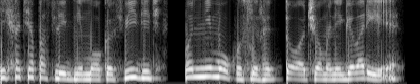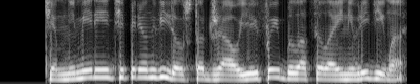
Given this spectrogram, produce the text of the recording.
и хотя последний мог их видеть, он не мог услышать то, о чем они говорили. Тем не менее, теперь он видел, что Джао Юйфэй была цела и невредима,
